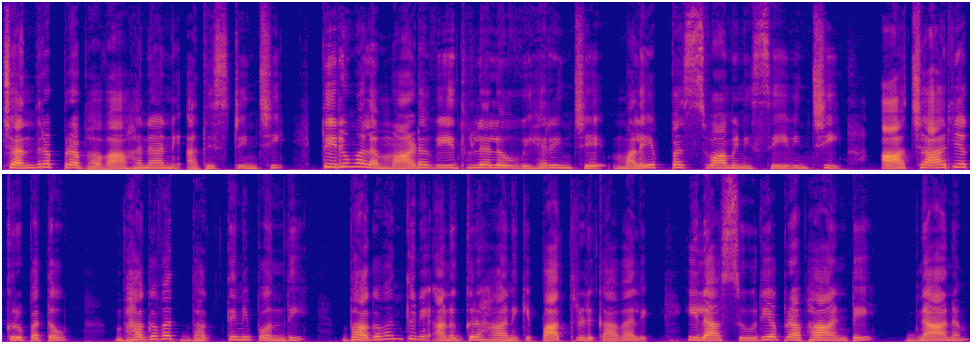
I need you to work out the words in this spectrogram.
చంద్రప్రభ వాహనాన్ని అధిష్ఠించి తిరుమల మాడవీధులలో విహరించే మలయప్ప స్వామిని సేవించి ఆచార్య కృపతో భగవద్భక్తిని పొంది భగవంతుని అనుగ్రహానికి పాత్రులు కావాలి. ఇలా సూర్యప్రభ అంటే జ్ఞానం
